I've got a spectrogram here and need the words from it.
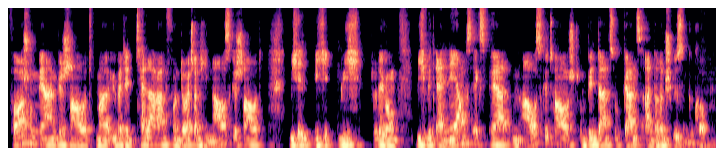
Forschung mir angeschaut, mal über den Tellerrand von Deutschland hinausgeschaut, mich, mich, mich, Entschuldigung, mich mit Ernährungsexperten ausgetauscht und bin dann zu ganz anderen Schlüssen gekommen.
